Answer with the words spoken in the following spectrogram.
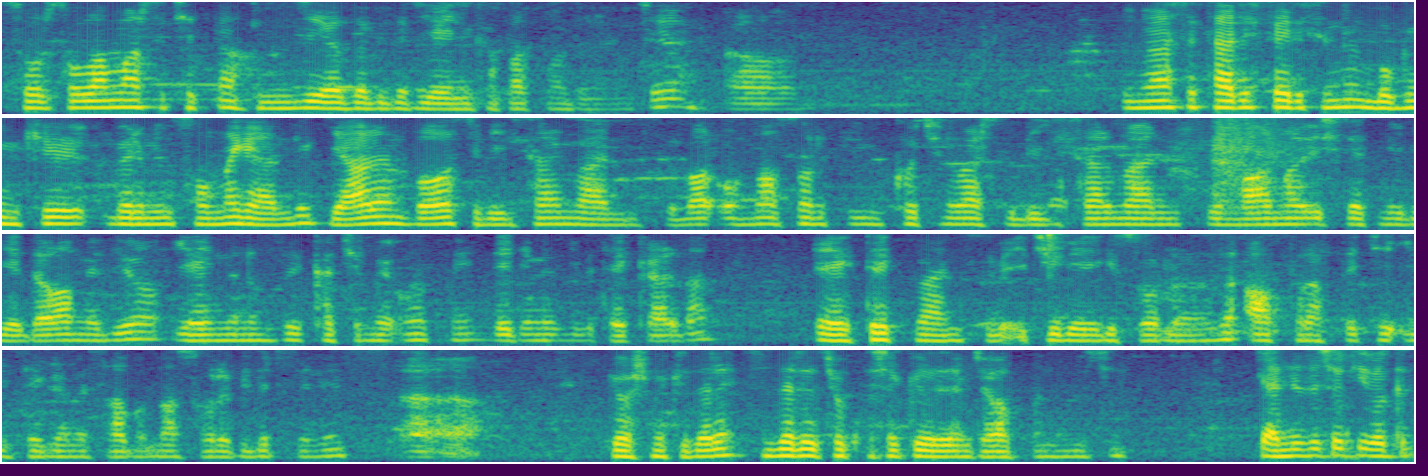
sorusu olan varsa chatten hızlıca yazabilir yayını kapatmadan önce. Üniversite tercih serisinin bugünkü bölümünün sonuna geldik. Yarın Boğaziçi Bilgisayar Mühendisliği var. Ondan sonraki gün Koç Üniversitesi Bilgisayar Mühendisliği Marmara İşletme diye devam ediyor. Yayınlarımızı kaçırmayı unutmayın. Dediğimiz gibi tekrardan elektrik mühendisliği ve içiyle ilgili sorularınızı alt taraftaki Instagram hesabından sorabilirsiniz. Görüşmek üzere. Sizlere de çok teşekkür ederim cevaplarınız için. Kendinize çok iyi bakın.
